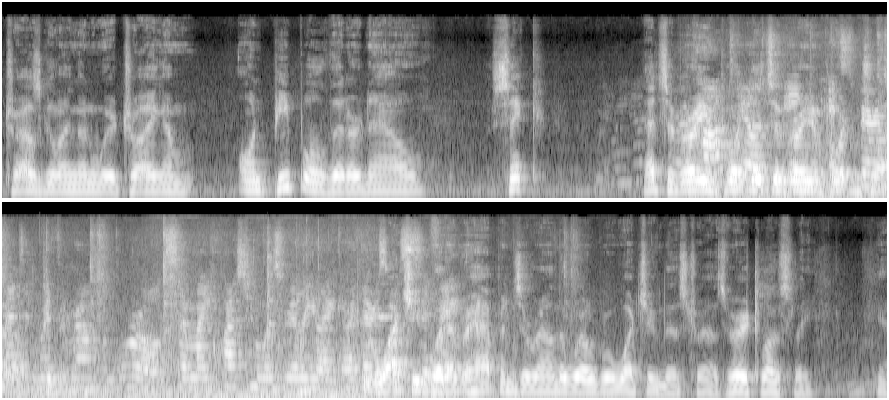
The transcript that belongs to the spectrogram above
trials going on, we're trying them on people that are now sick. That's a very important, that's a very important trial. With around the world, so my question was really like, are there We're watching specific? whatever happens around the world, we're watching those trials very closely. Yeah.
